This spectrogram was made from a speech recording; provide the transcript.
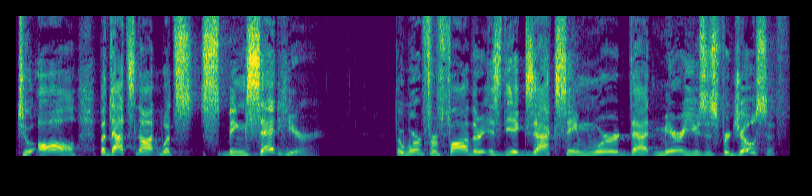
to all. But that's not what's being said here. The word for father is the exact same word that Mary uses for Joseph.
